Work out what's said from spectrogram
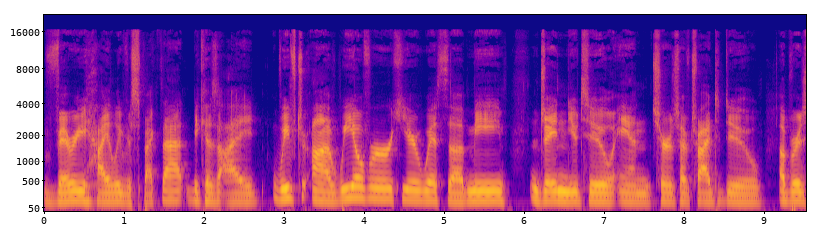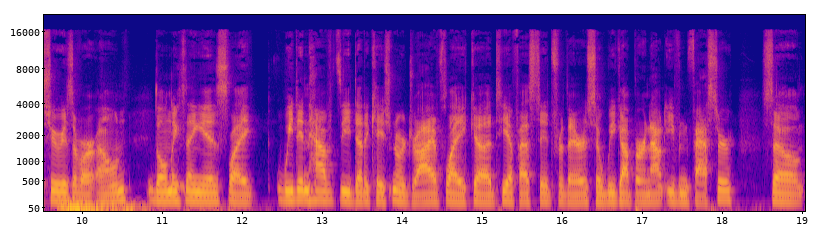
very highly respect that because I we've uh, we over here with uh, me, Jaden, you two, and Church have tried to do abridged series of our own. The only thing is like we didn't have the dedication or drive like uh, TFS did for theirs, so we got burned out even faster. So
